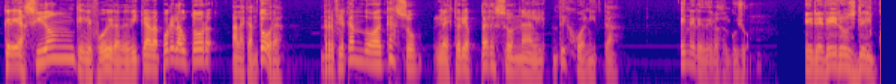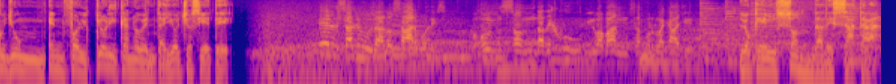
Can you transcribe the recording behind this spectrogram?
creación que le fuera dedicada por el autor a la cantora, reflejando acaso la historia personal de Juanita en Herederos del Cuyum. Herederos del Cuyum en Folclórica 987. Él saluda a los árboles, como un sonda de júbilo avanza por la calle. Lo que el sonda desata.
